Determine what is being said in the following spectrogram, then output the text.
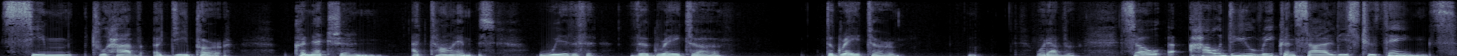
seem to have a deeper connection at times with the greater the greater whatever. So, uh, how do you reconcile these two things?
